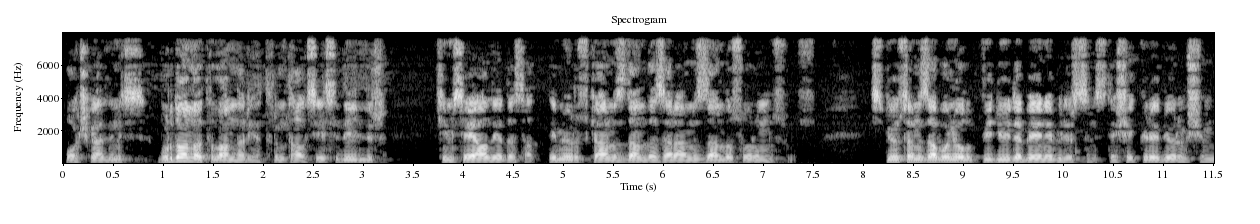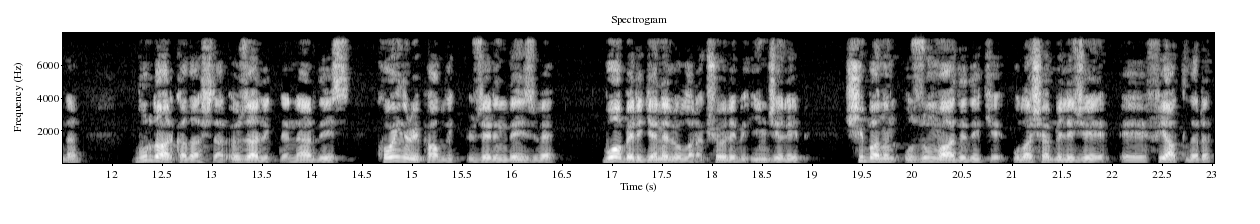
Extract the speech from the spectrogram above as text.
Hoş geldiniz. Burada anlatılanlar yatırım tavsiyesi değildir. Kimseye al ya da sat demiyoruz. Karnınızdan da zararınızdan da sorumlusunuz. İstiyorsanız abone olup videoyu da beğenebilirsiniz. Teşekkür ediyorum şimdiden. Burada arkadaşlar özellikle neredeyiz? Coin Republic üzerindeyiz ve bu haberi genel olarak şöyle bir inceleyip Shiba'nın uzun vadedeki ulaşabileceği e, fiyatları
